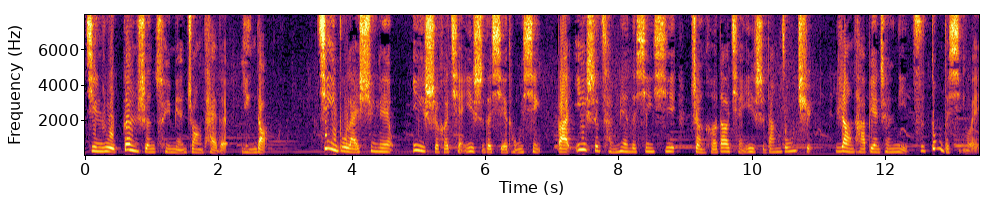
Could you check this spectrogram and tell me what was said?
进入更深催眠状态的引导，进一步来训练意识和潜意识的协同性。把意识层面的信息整合到潜意识当中去，让它变成你自动的行为。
